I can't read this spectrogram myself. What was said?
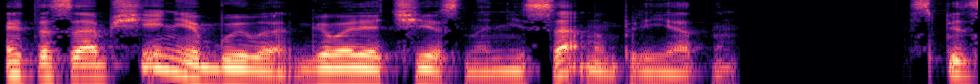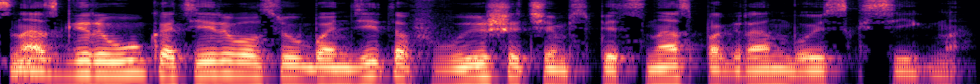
Это сообщение было, говоря честно, не самым приятным. Спецназ ГРУ котировался у бандитов выше, чем спецназ погранвойск «Сигма».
